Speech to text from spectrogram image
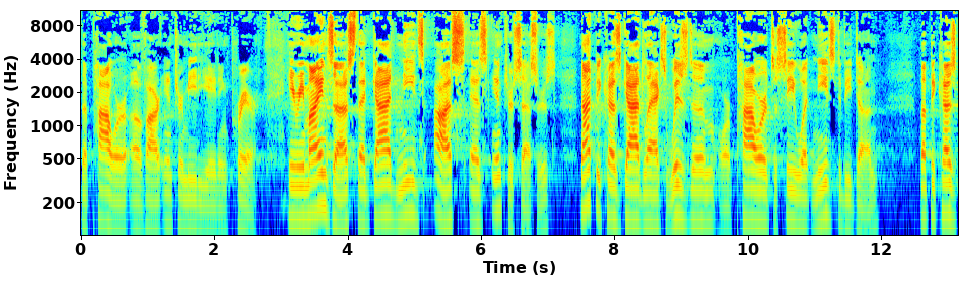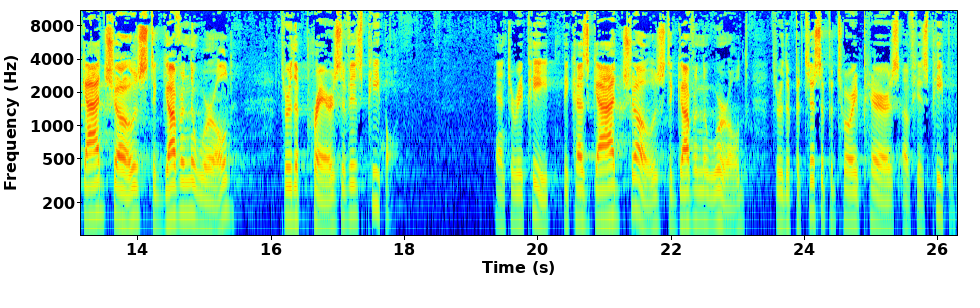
the power of our intermediating prayer. He reminds us that God needs us as intercessors, not because God lacks wisdom or power to see what needs to be done, but because God chose to govern the world through the prayers of his people. And to repeat, because God chose to govern the world through the participatory prayers of his people.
